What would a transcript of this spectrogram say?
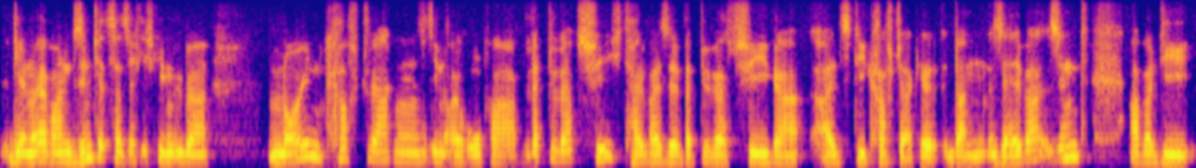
Die Erneuerbaren sind jetzt tatsächlich gegenüber neuen Kraftwerken in Europa wettbewerbsfähig, teilweise wettbewerbsfähiger als die Kraftwerke dann selber sind. Aber die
